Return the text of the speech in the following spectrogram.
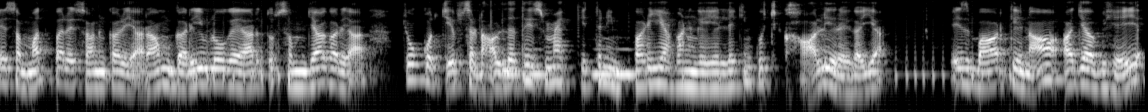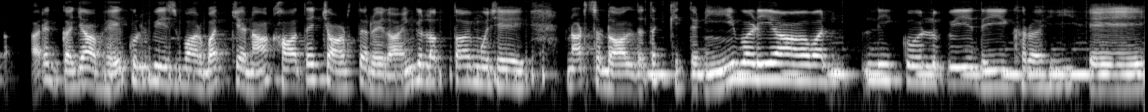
ऐसा मत परेशान कर यार, हम गरीब लोग हैं यार तो समझा कर यार, चोको चिप्स डाल देते, इसमें कितनी बढ़िया बन गई है, लेकिन कुछ खा ही रहेगा यार। इस बार की ना, अजब है। अरे गजब है कुल्फी इस बार बच्चे ना खाते चाटते रह जाएँगे, लगता है मुझे नट्स डाल देते। कितनी बढ़िया वाली कुल्फी दिख रही है,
